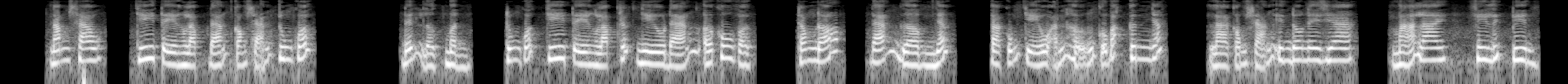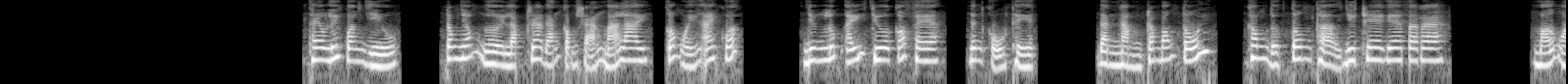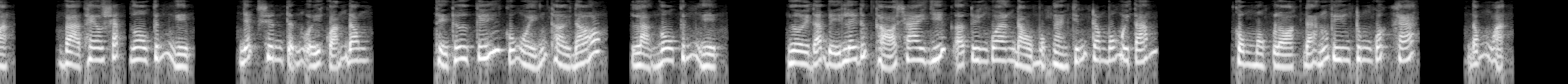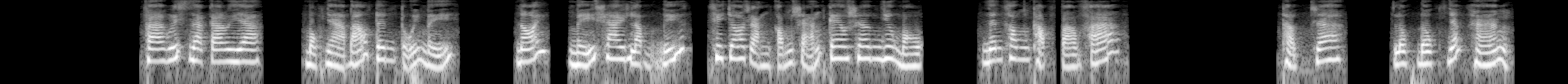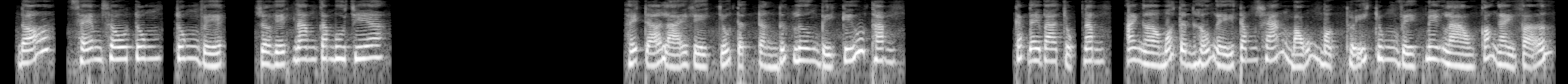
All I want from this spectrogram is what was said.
Năm sau, chi tiền lập đảng Cộng sản Trung Quốc. Đến lượt mình, Trung Quốc chi tiền lập rất nhiều đảng ở khu vực, trong đó đáng gồm nhất và cũng chịu ảnh hưởng của Bắc Kinh nhất là Cộng sản Indonesia, Mã Lai, Philippines. Theo Lý Quang Diệu, trong nhóm người lập ra đảng Cộng sản Mã Lai có Nguyễn Ái Quốc, nhưng lúc ấy chưa có phe nên cụ thiệt, đành nằm trong bóng tối, không được tôn thờ như Che Guevara. Mở ngoặt, và theo sách Ngô Kính Nghiệp, nhất sinh tỉnh ủy Quảng Đông, thì thư ký của Nguyễn thời đó là Ngô Kính Nghiệp, người đã bị Lê Đức Thọ sai giết ở Tuyên Quang đầu 1948, cùng một loạt đảng viên Trung Quốc khác, đóng ngoặt. Faris Zakaria, một nhà báo tên tuổi Mỹ, nói Mỹ sai lầm biết khi cho rằng Cộng sản keo sơn như một, nên không thọc vào phá. Thật ra, lục đục nhất hạng. Đó, xem xô Trung, Trung Việt, rồi Việt Nam Campuchia. Hãy trở lại việc Chủ tịch Trần Đức Lương bị cứu thăm. Cách đây ba chục năm, ai ngờ mối tình hữu nghị trong sáng mẫu mực thủy chung Việt Miên Lào có ngày vỡ.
